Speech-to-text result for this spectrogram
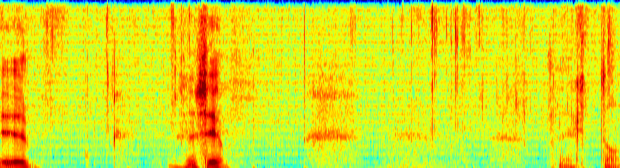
Eh, ska vi se. 19.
